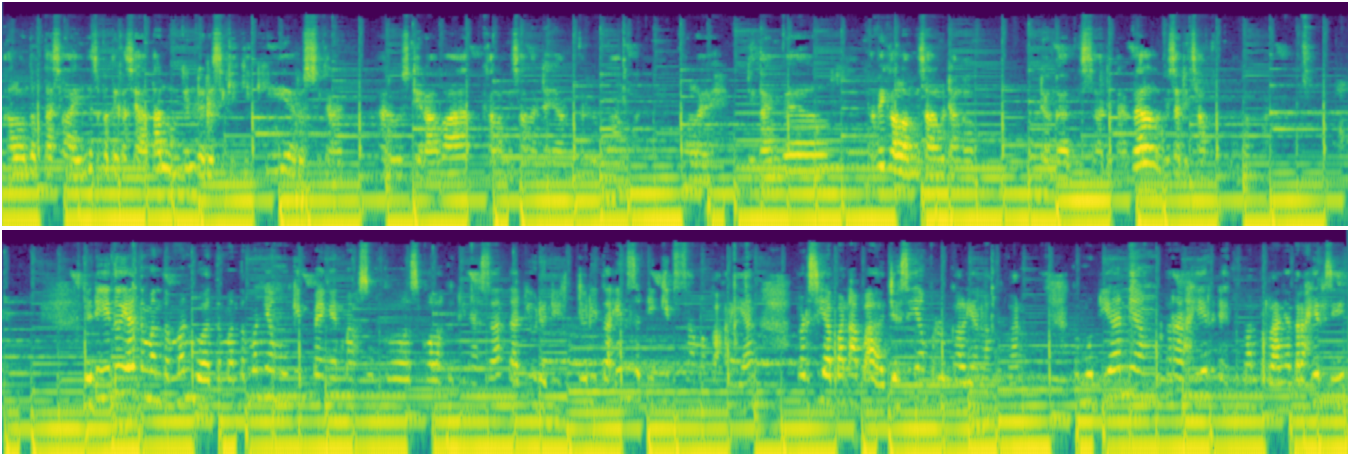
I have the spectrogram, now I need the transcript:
kalau untuk tes lainnya seperti kesehatan mungkin dari segi gigi harus harus dirawat. Kalau misalnya ada yang berlubang boleh ditempel. Tapi kalau misalnya udah nggak udah nggak bisa ditempel bisa dicabut. Jadi itu ya teman-teman buat teman-teman yang mungkin pengen masuk ke sekolah kedinasan tadi udah diceritain sedikit sama Kak Aryan persiapan apa aja sih yang perlu kalian lakukan. Kemudian yang terakhir eh bukan pertanyaan terakhir sih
